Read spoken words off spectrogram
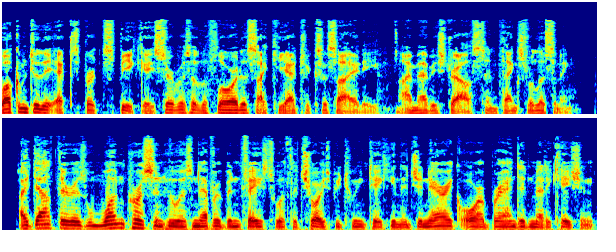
Welcome to the Experts Speak, a service of the Florida Psychiatric Society. I'm Abby Strauss, and thanks for listening. I doubt there is one person who has never been faced with a choice between taking a generic or a branded medication.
